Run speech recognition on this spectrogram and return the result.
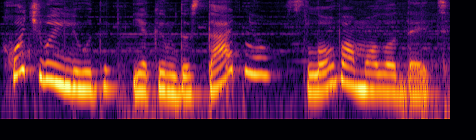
хоч ви й люди, яким достатньо слова молодець.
